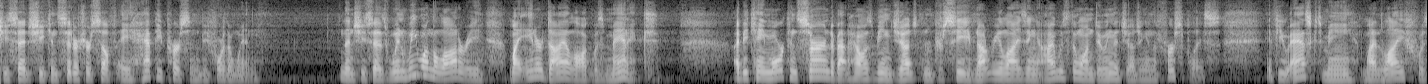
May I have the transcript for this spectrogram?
She said she considered herself a happy person before the win. And then she says, When we won the lottery, my inner dialogue was manic. I became more concerned about how I was being judged and perceived, not realizing I was the one doing the judging in the first place. If you asked me, my life was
